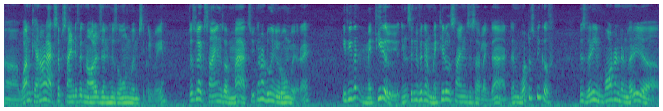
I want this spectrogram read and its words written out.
Uh, one cannot accept scientific knowledge in his own whimsical way. Just like science or maths, you cannot do in your own way, right? If even material, insignificant material sciences are like that, then what to speak of this very important and very uh,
